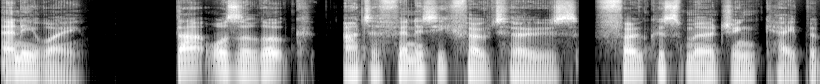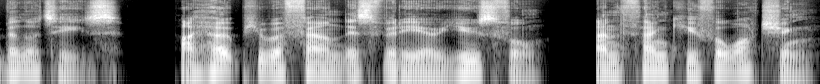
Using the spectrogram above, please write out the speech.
Anyway, that was a look at Affinity Photo's focus merging capabilities. I hope you have found this video useful, and thank you for watching.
